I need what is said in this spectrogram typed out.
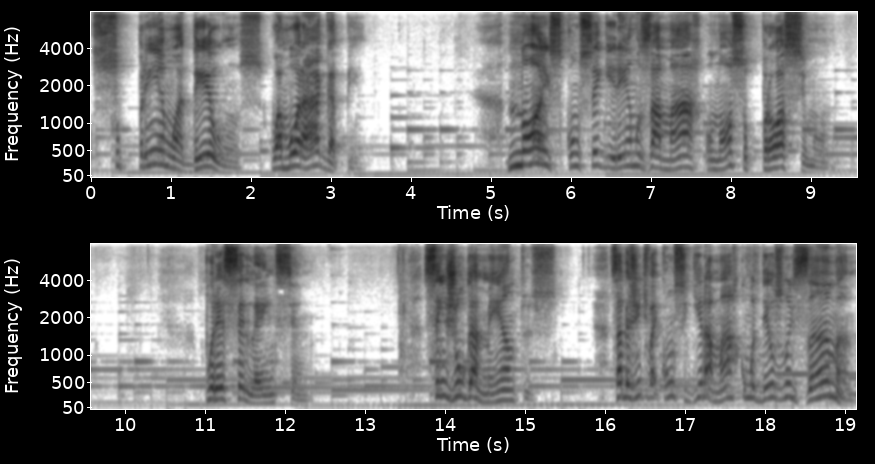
supremo a Deus, o amor ágape, nós conseguiremos amar o nosso próximo por excelência, sem julgamentos. Sabe, a gente vai conseguir amar como Deus nos ama,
